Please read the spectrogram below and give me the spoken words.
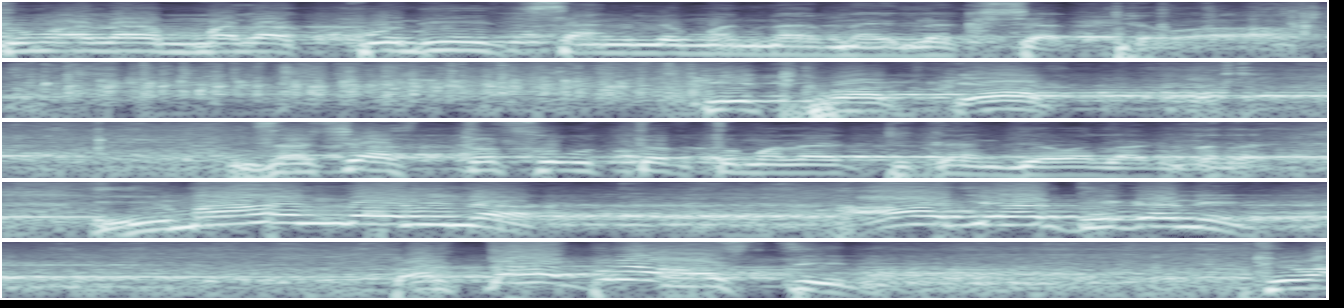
तुम्हाला मला कोणी चांगलं म्हणणार नाही लक्षात ठेवा. टिट फॉर टॅट जशाच तसं उत्तर तुम्हाला या ठिकाणी द्यावं लागणार आहे. इमानदारीनं आज या ठिकाणी प्रतापराव असतील किंवा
